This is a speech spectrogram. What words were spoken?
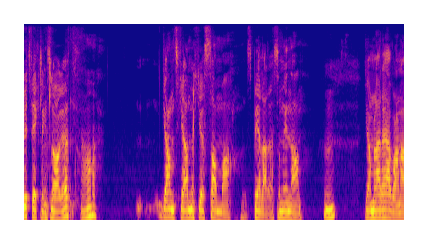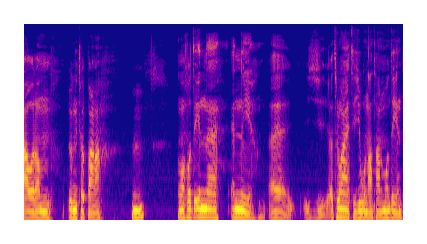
Utvecklingslaget. Ja. Ganska mycket samma spelare som innan. Mm. Gamla rävarna och de ungtupparna. Mm. De har fått in eh, en ny. Eh, jag tror han heter Jonathan Modin.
